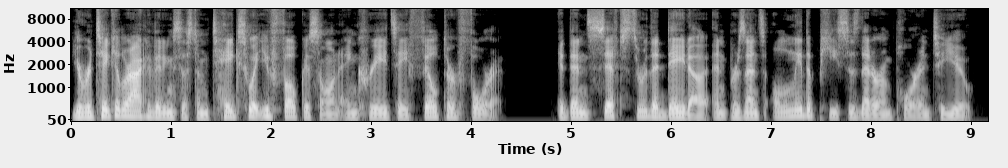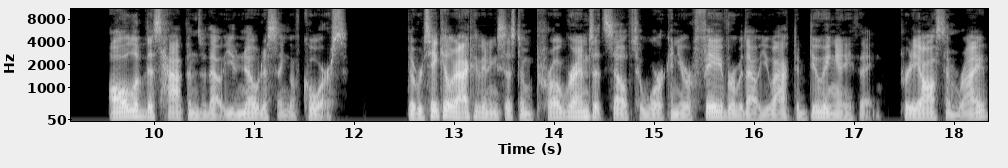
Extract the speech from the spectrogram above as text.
Your reticular activating system takes what you focus on and creates a filter for it. It then sifts through the data and presents only the pieces that are important to you. All of this happens without you noticing, of course. The reticular activating system programs itself to work in your favor without you active doing anything. Pretty awesome, right?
